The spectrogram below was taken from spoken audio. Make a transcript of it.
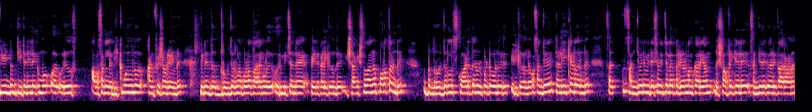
വീണ്ടും ടി ട്വന്റിയിലേക്ക് ഒരു അവസരം ലഭിക്കുമോ എന്നുള്ള കൺഫ്യൂഷൻ അവിടെയുണ്ട്. പിന്നെ ഇത് ധ്രുവ് ജുറലിനെ പോലുള്ള താരങ്ങൾ ഒരുമിച്ച് തന്നെ പിന്നെ കളിക്കുന്നുണ്ട്. ഇഷാ കൃഷ്ണ താരങ്ങൾ പുറത്തുണ്ട്. ഇപ്പം ധ്രുവജറിൽ സ്ക്വാഡിൽ തന്നെ ഉൾപ്പെട്ടുകൊണ്ട് ഇരിക്കുന്നുണ്ട്. അപ്പോൾ സഞ്ജുവിനെ തെളിയിക്കേണ്ടതുണ്ട്. സഞ്ജുവിന് വിദേശ വെച്ചുള്ള പരിഗണന നമുക്കറിയാം. ദക്ഷിണാഫ്രിക്കയിൽ സഞ്ജുവിലേക്ക് നേടി താരമാണ്.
